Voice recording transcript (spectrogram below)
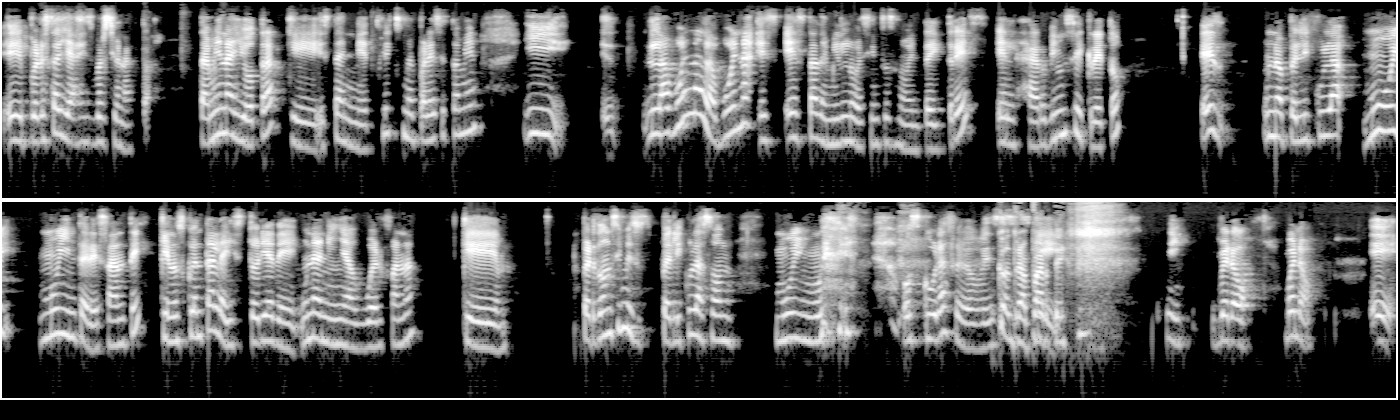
Eh, pero esta ya es versión actual. También hay otra que está en Netflix, me parece también. Y eh, la buena, la buena es esta de 1993, El Jardín Secreto. Es una película muy, muy interesante que nos cuenta la historia de una niña huérfana que, perdón si mis películas son muy, muy oscuras, pero es, que- Contraparte. Sí, pero bueno, eh,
